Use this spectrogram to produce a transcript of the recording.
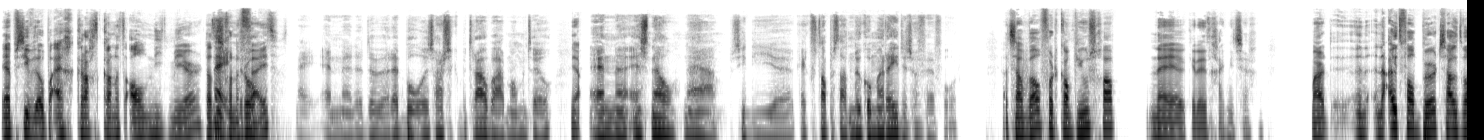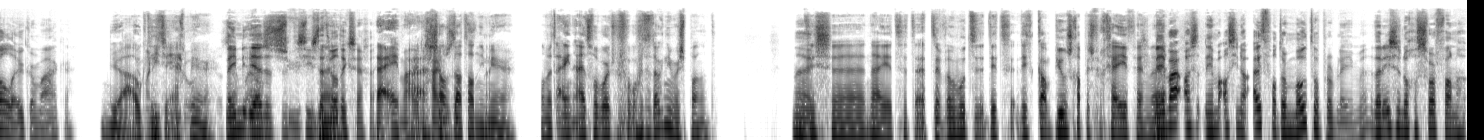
Ja, precies. Op eigen kracht kan het al niet meer. Dat Nee, is gewoon een feit. Nee, en eh, de, Red Bull is hartstikke betrouwbaar momenteel. Ja. En, eh, en snel. Nou ja, zie die, eh, kijk, Verstappen staat nu maar reden zo ver voor. Het zou wel voor het kampioenschap... Nee, oké, dit ga ik niet zeggen. Maar een, een uitvalbeurt zou het wel leuker maken. Ja, ook niet echt meer. Dat Nee, niet, ja, dat is precies, dat wilde ik zeggen. Nee, maar Nee, dan zelfs dat al niet nee. meer. Want met één uitval wordt, wordt het ook niet meer spannend. Nee. Het is, eh, nee, het, het, het- we moeten, dit, dit kampioenschap is vergeven. En we, Nee, maar als, nee, maar als hij nou uitvalt door motorproblemen, dan is er nog een soort van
